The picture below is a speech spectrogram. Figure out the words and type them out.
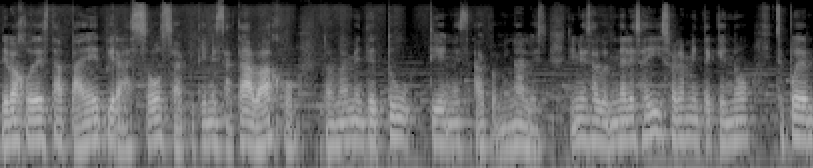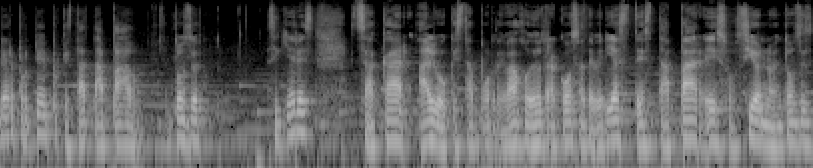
Debajo de esta pared grasosa que tienes acá abajo, normalmente tú tienes abdominales. Tienes abdominales ahí, solamente que no se pueden ver. ¿Por qué? Porque está tapado. Entonces, si quieres sacar algo que está por debajo de otra cosa, deberías destapar eso, ¿sí o no? Entonces,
